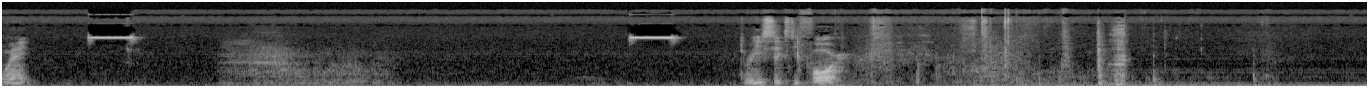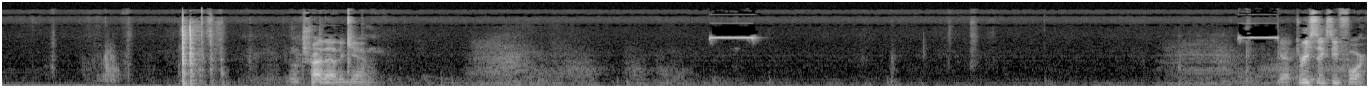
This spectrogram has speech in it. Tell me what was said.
Wait. Three sixty-four. We'll try that again. Yeah, 364.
